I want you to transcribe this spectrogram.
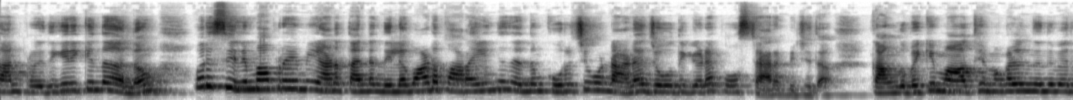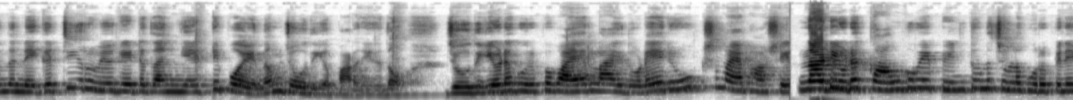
താൻ പ്രതികരിക്കുന്നതെന്നും ഒരു സിനിമാ പ്രേമിയാണ് തന്റെ നിലപാട് പറയുന്നതെന്നും കുറിച്ചുകൊണ്ടാണ് ജ്യോതികയുടെ പോസ്റ്റ് ആരംഭിച്ചത്. കങ്കുബയ്ക്ക് മാധ്യമങ്ങളിൽ നിന്ന് വരുന്ന നെഗറ്റീവ് റിവ്യൂ കേട്ട് താൻ ഞെട്ടിപ്പോയെന്നും ജ്യോതിക പറഞ്ഞിരുന്നു. ജ്യോതികയുടെ കുറിപ്പ് വൈറലായതോടെ രൂക്ഷമായ ഭാഷയിൽ നടിയുടെ കങ്കുവയെ പിന്തുണച്ചുള്ള കുറിപ്പിനെ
